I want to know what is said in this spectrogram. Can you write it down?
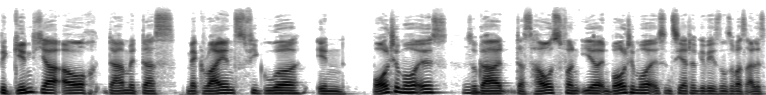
beginnt ja auch damit, dass Mac Ryans Figur in Baltimore ist. Mhm. Sogar das Haus von ihr in Baltimore ist in Seattle gewesen und sowas alles.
